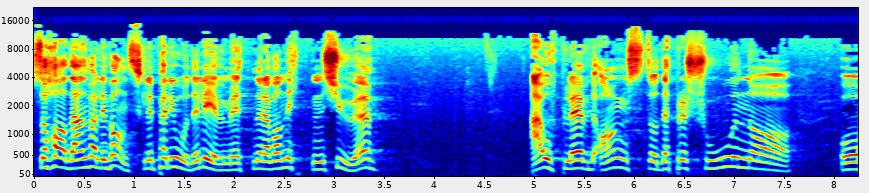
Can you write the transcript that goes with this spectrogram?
så hadde jeg en veldig vanskelig periode i livet mitt når jeg var 1920. Jeg opplevde angst og depresjon og, og,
